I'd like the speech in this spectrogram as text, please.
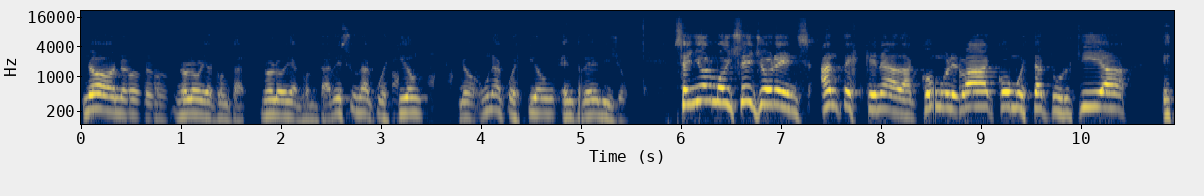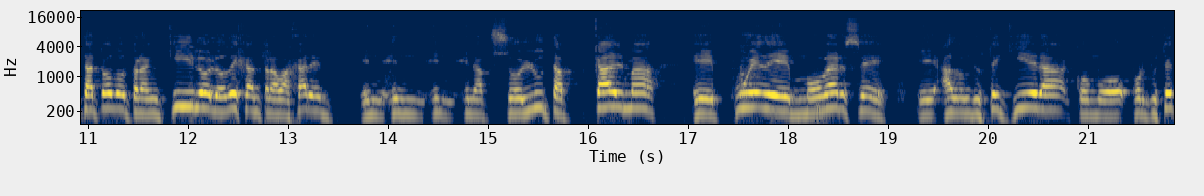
no. no, no, no, lo voy a contar. No lo voy a contar. Es una cuestión, no, una cuestión entre él y yo. Señor Moisés Llorens, antes que nada, ¿cómo le va? ¿Cómo está Turquía? ¿Está todo tranquilo? ¿Lo dejan trabajar en, en, absoluta calma? Eh, ¿Puede moverse eh, a donde usted quiera, como, porque usted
